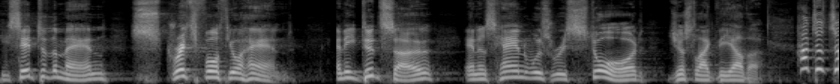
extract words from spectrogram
he said to the man, Stretch forth your hand. And he did so, and his hand was restored just like the other. 他就周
